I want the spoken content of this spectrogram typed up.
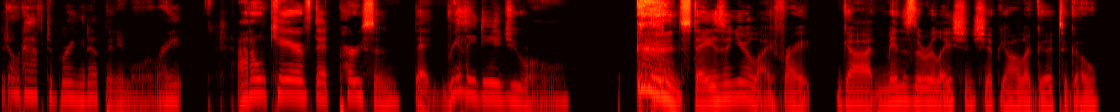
we don't have to bring it up anymore, right? I don't care if that person that really did you wrong stays in your life, right? God mends the relationship. Y'all are good to go.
